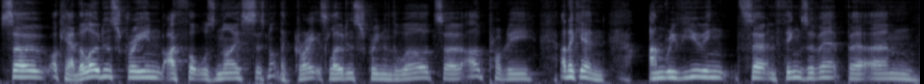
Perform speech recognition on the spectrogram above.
So, okay, the loading screen I thought was nice. It's not the greatest loading screen in the world, so I'll probably. And again, I'm reviewing certain things of it, but um,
